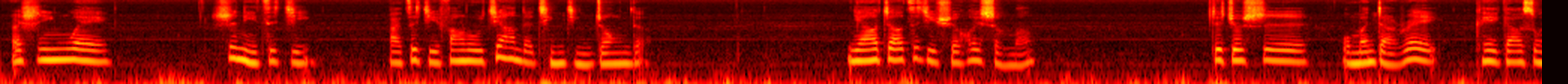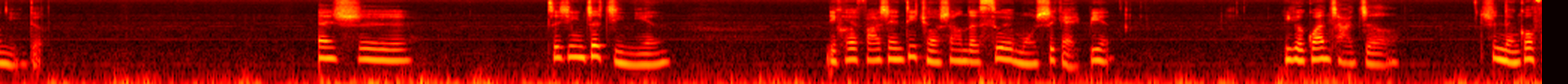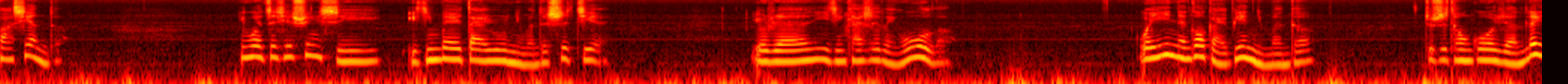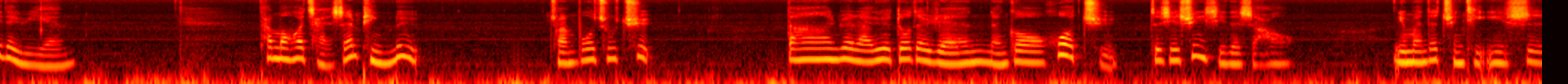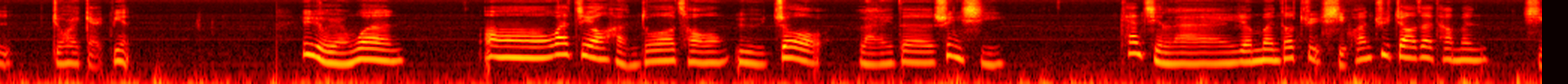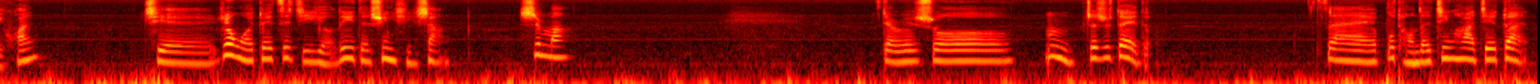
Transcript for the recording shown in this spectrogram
而是因为是你自己把自己放入这样的情景中的。你要教自己学会什么？这就是我们 Darey 可以告诉你的。但是最近这几年，你会发现地球上的思维模式改变。一个观察者是能够发现的，因为这些讯息已经被带入你们的世界。有人已经开始领悟了，唯一能够改变你们的，就是通过人类的语言，他们会产生频率，传播出去。当越来越多的人能够获取这些讯息的时候，你们的群体意识就会改变。又有人问：“嗯，外界有很多从宇宙来的讯息，看起来人们都聚喜欢聚焦在他们喜欢且认为对自己有利的讯息上，是吗？”假如说：“嗯，这是对的。在不同的进化阶段，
